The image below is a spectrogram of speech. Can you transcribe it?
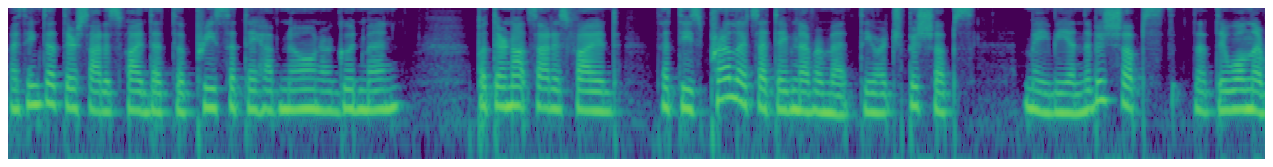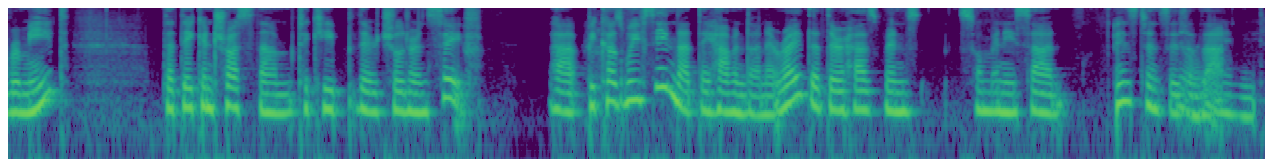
I think that they're satisfied that the priests that they have known are good men, but they're not satisfied that these prelates that they've never met, the archbishops, maybe, and the bishops that they will never meet, that they can trust them to keep their children safe. Uh, because we've seen that they haven't done it, right? That there has been so many sad instances of that. And,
